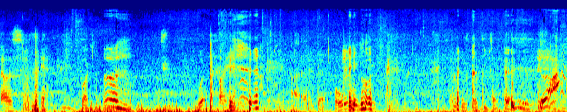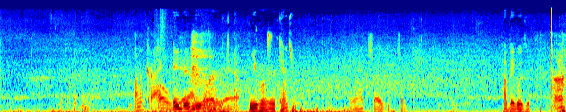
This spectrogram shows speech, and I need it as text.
that was, yeah. Fuck. What? Oh yeah. I like that. Oh, Angle. that was lucky jump. I'm gonna cry. Oh, Adrian, yeah, you are- choked, Yeah, You were cancer. yeah, I choked. choked. How big was it? Uh,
